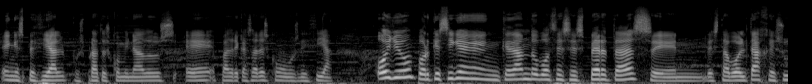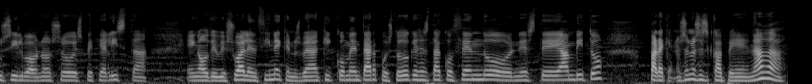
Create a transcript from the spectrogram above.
En especial, pues Pratos Combinados e eh, Padre Casares, como vos dicía. Ollo, porque siguen quedando voces expertas en desta volta Jesús Silva, o noso especialista en audiovisual, en cine, que nos ven aquí comentar pues todo o que se está cocendo neste ámbito para que non se nos escape nada.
